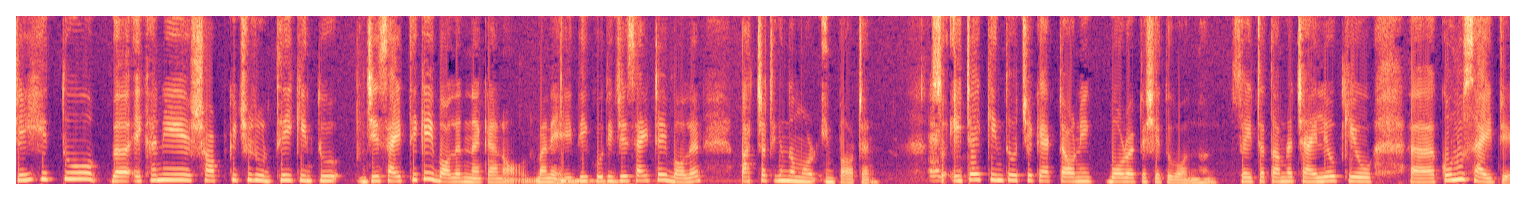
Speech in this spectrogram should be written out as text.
যেহেতু এখানে সব কিছুর ঊর্ধ্বেই কিন্তু যে সাইড থেকেই বলেন না কেন মানে এদিক ওদিক যে সাইডটাই বলেন বাচ্চাটা কিন্তু মোর ইম্পর্টেন্ট সো এটাই কিন্তু হচ্ছে একটা অনেক বড় একটা সেতু বন্ধন। সো এটা তো আমরা চাইলেও কেউ আহ, কোনো সাইটে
